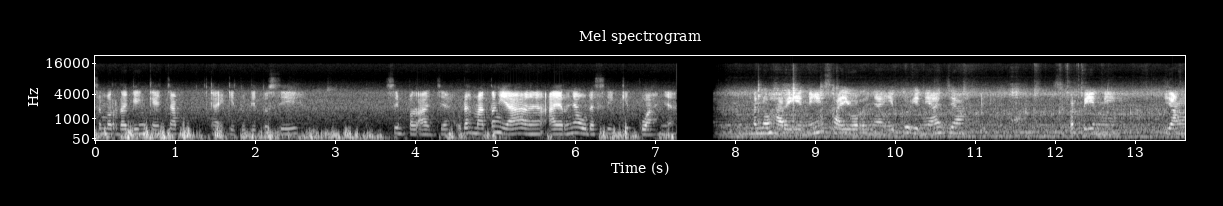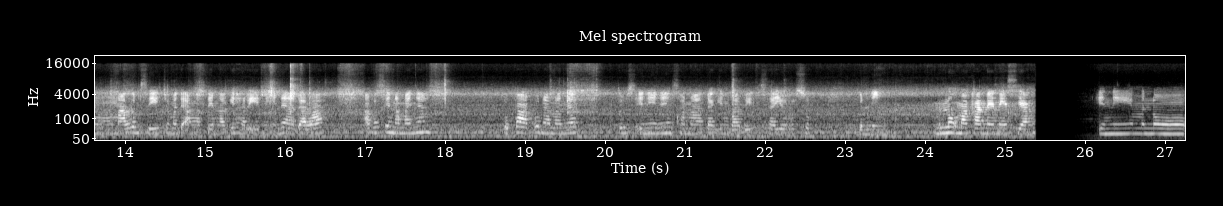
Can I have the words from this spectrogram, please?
semur daging kecap kayak gitu-gitu sih. Simple aja. Udah matang ya airnya udah sedikit kuahnya. Menu hari ini sayurnya itu ini aja seperti ini. Yang malam sih cuma diangetin lagi hari ini. Ini adalah apa sih namanya? Lupa aku namanya. Terus ini ini sama daging babi sayur sup bening. Menu makan nenek siang. Ini menu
